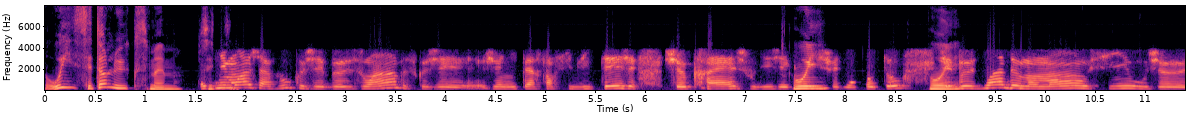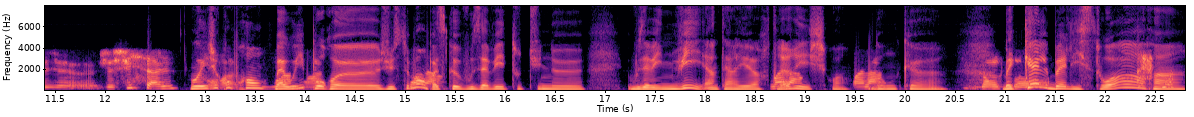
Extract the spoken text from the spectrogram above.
oui, c'est un luxe même. Et moi, j'avoue que j'ai besoin, parce que j'ai une hypersensibilité, je crée, je vous dis, j'écris, je fais de la photo. J'ai besoin de moments aussi où je, je, je suis seule. Oui, je comprends. Euh, bah oui, pour euh, justement, parce que vous avez tout une, vous avez une vie intérieure très riche, quoi. Donc, euh, mais euh, quelle belle histoire.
